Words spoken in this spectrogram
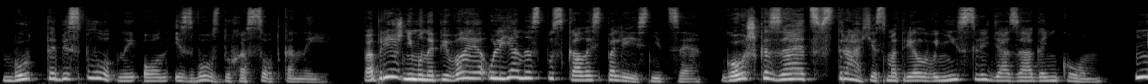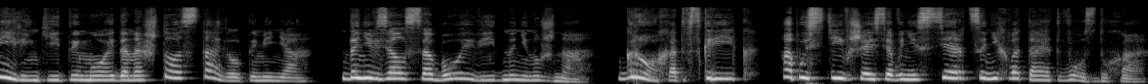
будто бесплотный он из воздуха сотканный. По-прежнему напевая, Ульяна спускалась по лестнице. Гошка-заяц в страхе смотрел вниз, следя за огоньком. «Миленький ты мой, да на что оставил ты меня? Да не взял с собой, видно, не нужна». Грохот, вскрик, Опустившееся вниз сердце не хватает воздуха.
